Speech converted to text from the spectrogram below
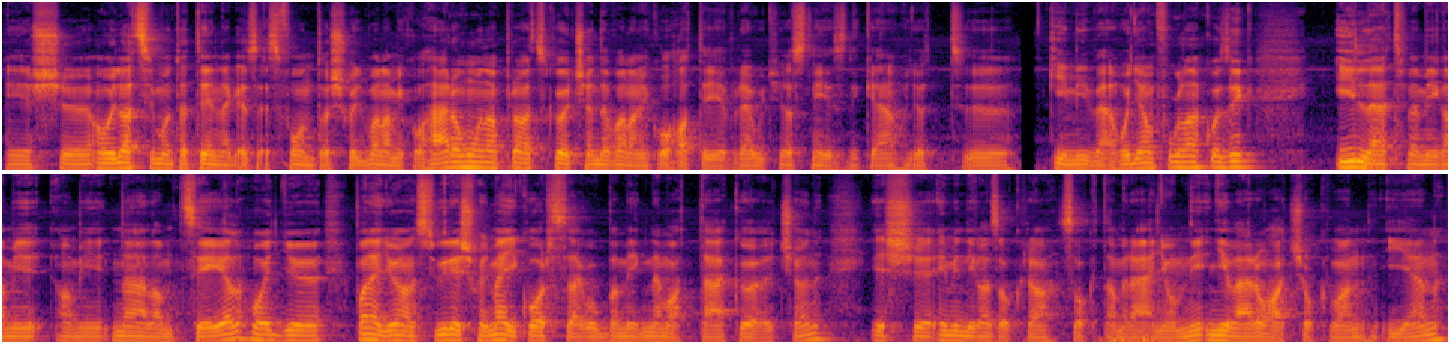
És uh, ahogy Laci mondta, tényleg ez, ez fontos, hogy valamikor három hónapra adsz kölcsön, de valamikor hat évre, úgyhogy azt nézni kell, hogy ott uh, ki mivel, hogyan foglalkozik. Illetve még ami, ami nálam cél, hogy van egy olyan szűrés, hogy melyik országokban még nem adtál kölcsön, és én mindig azokra szoktam rányomni. Nyilván rohadt sok van ilyen,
